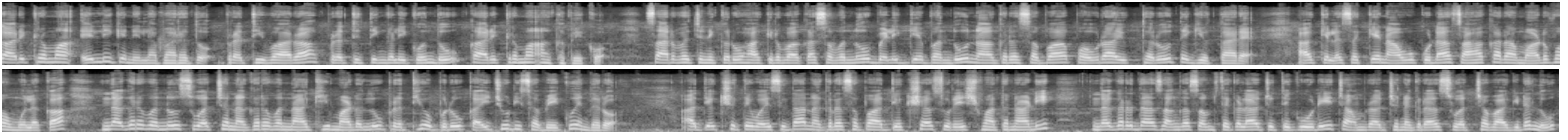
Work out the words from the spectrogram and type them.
ಕಾರ್ಯಕ್ರಮ ಎಲ್ಲಿಗೆ ನಿಲ್ಲಬಾರದು? ಪ್ರತಿ ವಾರ, ಪ್ರತಿ ತಿಂಗಳಿಗೊಂದು ಕಾರ್ಯಕ್ರಮ ಆಗಬೇಕು. ಸಾರ್ವಜನಿಕರು ಹಾಕಿರುವ ಕಸವನ್ನು ಬೆಳಿಗ್ಗೆ ಬಂದು ನಗರಸಭಾ ಪೌರಾಯುಕ್ತರು ತೆಗೆಯುತ್ತಾರೆ. ಆ ಕೆಲಸಕ್ಕೆ ನಾವು ಕೂಡ ಸಹಕಾರ ಮಾಡುವ ಮೂಲಕ ನಗರವನ್ನು ಸ್ವಚ್ಛ ನಗರವನ್ನಾಗಿ ಮಾಡಲು ಪ್ರತಿಯೊಬ್ಬರು ಕೈಜೋಡಿಸಬೇಕು ಎಂದರು. ಅಧ್ಯಕ್ಷತೆ ವಹಿಸಿದ ನಗರಸಭಾ ಅಧ್ಯಕ್ಷ ಸುರೇಶ್ ಮಾತನಾಡಿ, ನಗರದ ಸಂಘ ಸಂಸ್ಥೆಗಳ ಜೊತೆಗೂಡಿ ಚಾಮರಾಜನಗರ ಸ್ವಚ್ಛವಾಗಿಡಲು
